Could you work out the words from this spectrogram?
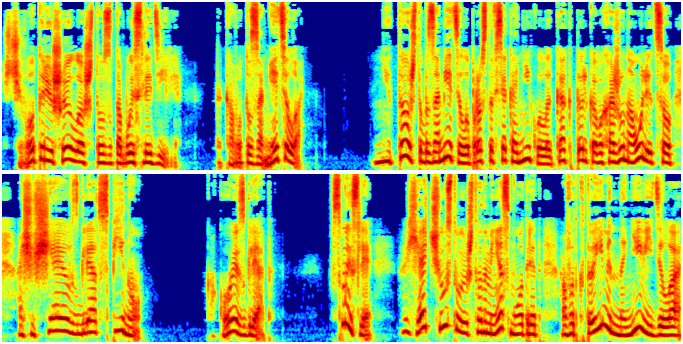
«С чего ты решила, что за тобой следили? Ты кого-то заметила?» «Не то чтобы заметила, просто все каникулы, как только выхожу на улицу, ощущаю взгляд в спину». «Какой взгляд?» «В смысле, я чувствую, что на меня смотрят, а вот кто именно, не видела.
